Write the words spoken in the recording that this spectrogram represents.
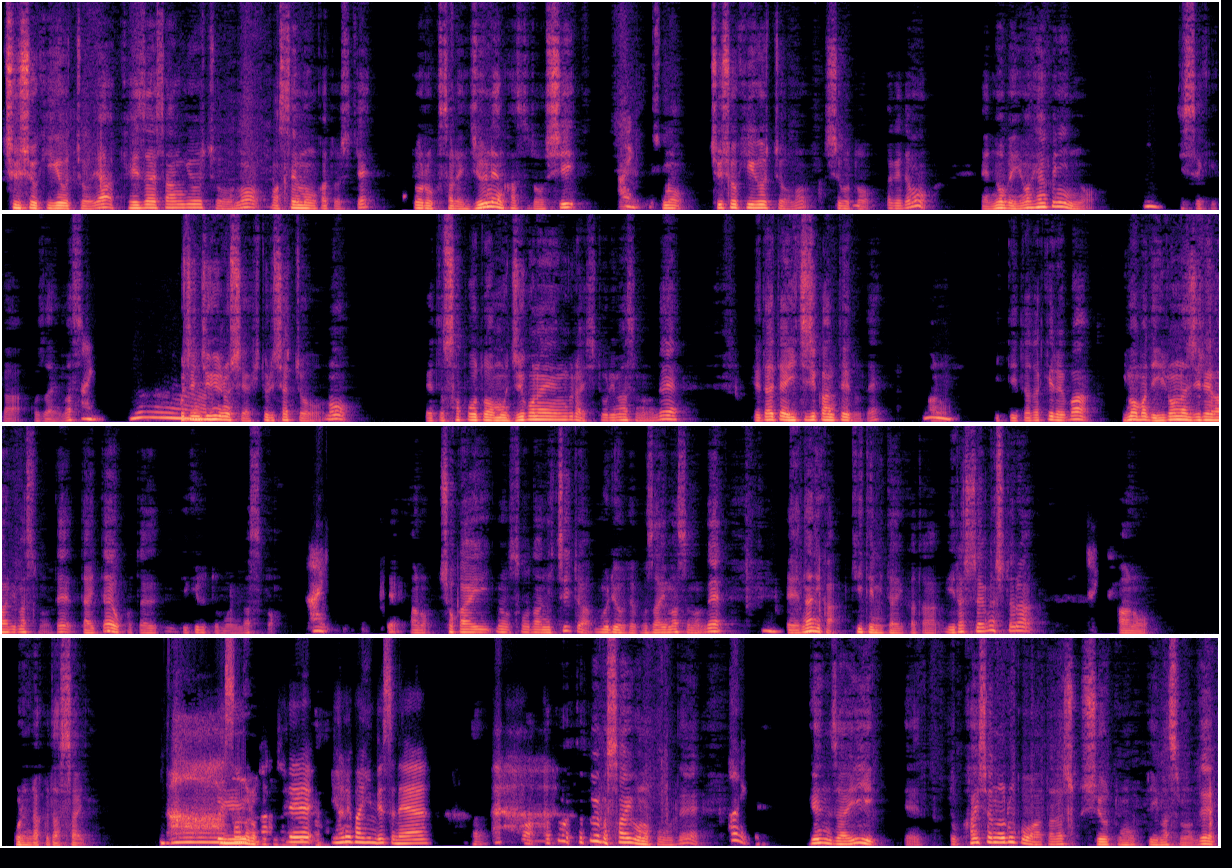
中小企業庁や経済産業庁の、まあ、専門家として登録され10年活動し、はい、その中小企業庁の仕事だけでも、え延べ400人の実績がございます。はい、個人事業主や一人社長の、えっ、と、サポートはもう15年ぐらいしておりますので、えだいたい1時間程度で、あの、言っていただければ、今までいろんな事例がありますので、大体お答えできると思いますと。はい。で、あの、初回の相談については無料でございますので、うん、えー、何か聞いてみたい方いらっしゃいましたら、あの、ご連絡ください。ああ、そういう感じでやればいいんですね。まあ、あとは、例えば最後の方で、はい。現在、えっと、会社のロゴを新しくしようと思っていますので、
